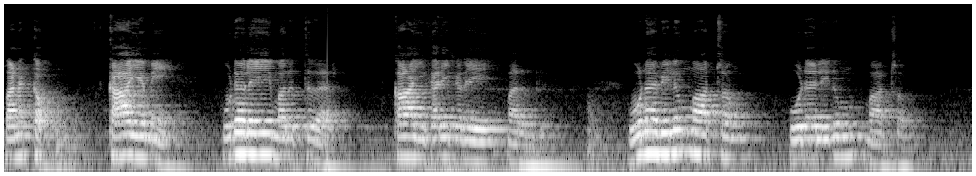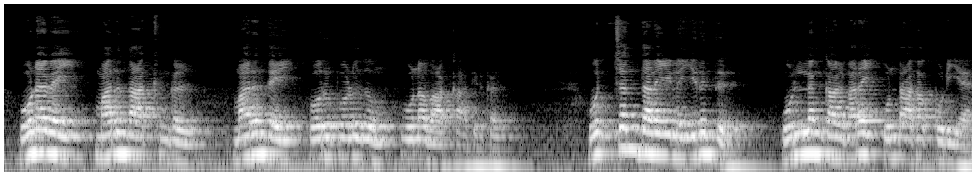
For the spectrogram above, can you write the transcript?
வணக்கம். காயமே உடலே மருத்துவர். காய்கறிகளே மருந்து. உணவிலும் மாற்றம் உடலிலும் மாற்றம். உணவை மருந்தாக்குங்கள். மருந்தை ஒரு பொழுதும் உணவாக்காதீர்கள். உச்சந்தலையில இருந்து உள்ளங்கால் வரை உண்டாகக்கூடிய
